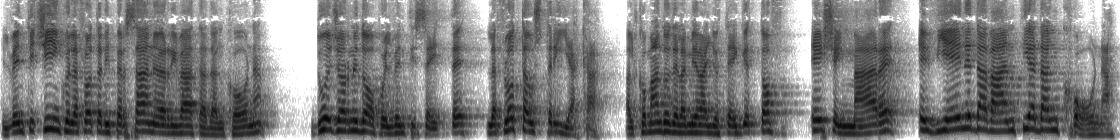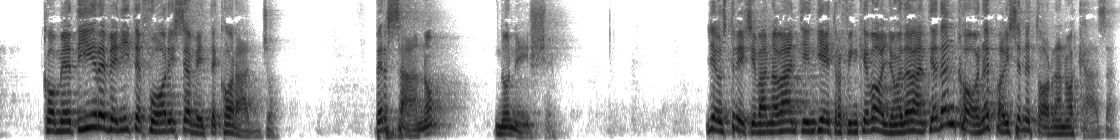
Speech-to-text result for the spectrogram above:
Il 25 la flotta di Persano è arrivata ad Ancona Due giorni dopo, il 27, la flotta austriaca, al comando dell'ammiraglio Tegetov, esce in mare e viene davanti ad Ancona, come a dire venite fuori se avete coraggio. Persano non esce. Gli austriaci vanno avanti e indietro finché vogliono davanti ad Ancona e poi se ne tornano a casa.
